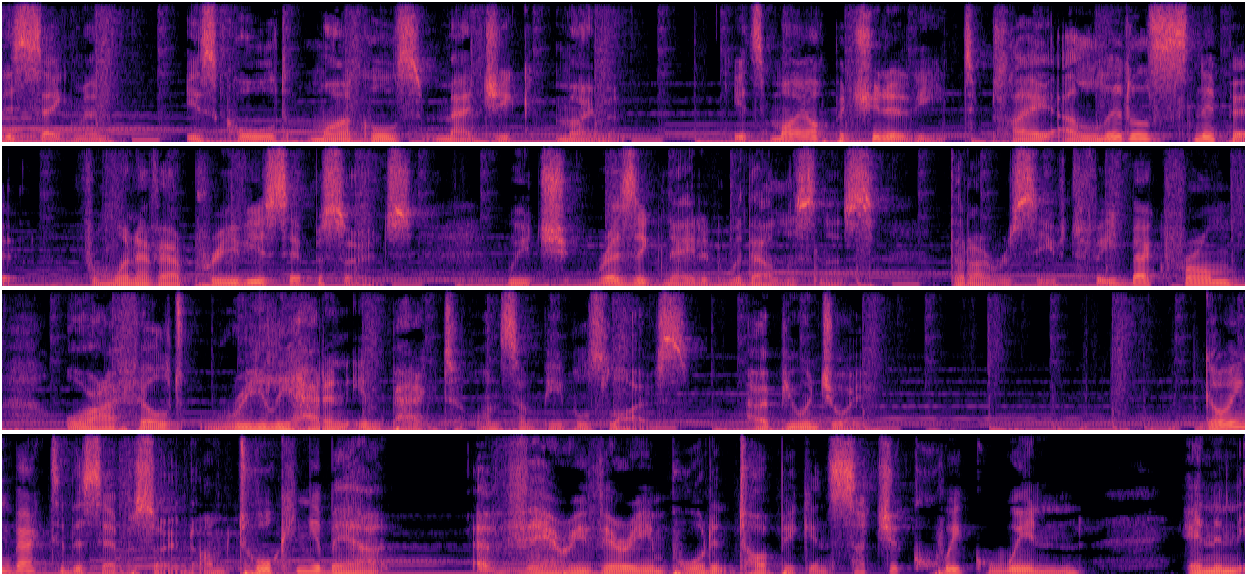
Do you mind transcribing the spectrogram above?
This segment is called Michael's Magic Moment. It's my opportunity to play a little snippet from one of our previous episodes, which resonated with our listeners, that I received feedback from, or I felt really had an impact on some people's lives. Hope you enjoy. Going back to this episode, I'm talking about a very, very important topic and such a quick win and an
